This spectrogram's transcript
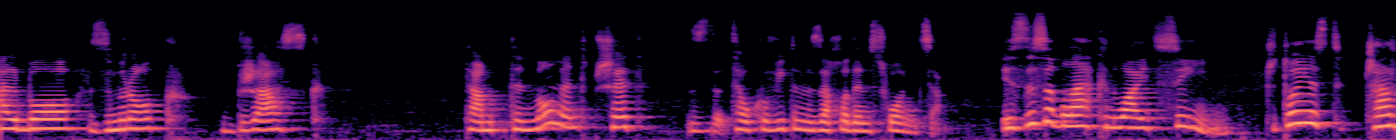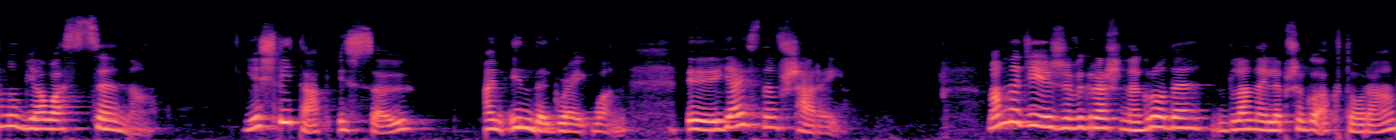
albo zmrok, brzask. Tam ten moment przed całkowitym zachodem słońca. Is this a black and white scene? Czy to jest czarno-biała scena? Jeśli tak, if so, I'm in the great one. Y, Ja jestem w szarej. Mam nadzieję, że wygrasz nagrodę dla najlepszego aktora,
